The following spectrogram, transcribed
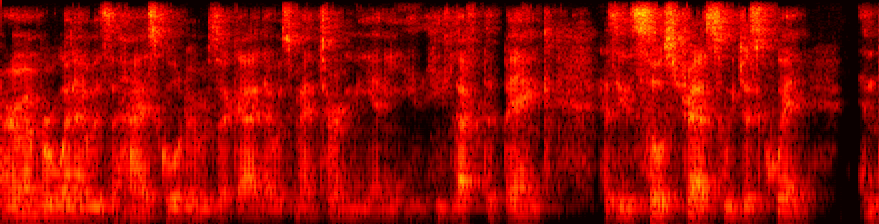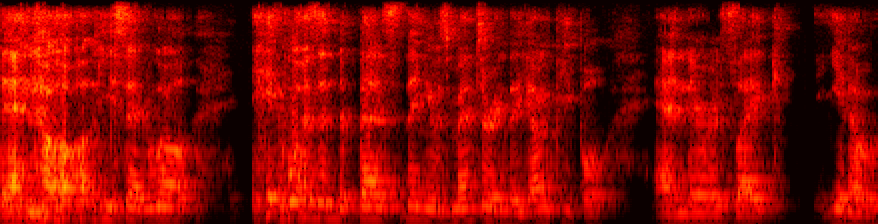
remember when I was in high school, there was a guy that was mentoring me, and he he left the bank because he was so stressed, so he just quit. And then oh, he said, well, it wasn't the best thing. He was mentoring the young people, and there was like you know,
